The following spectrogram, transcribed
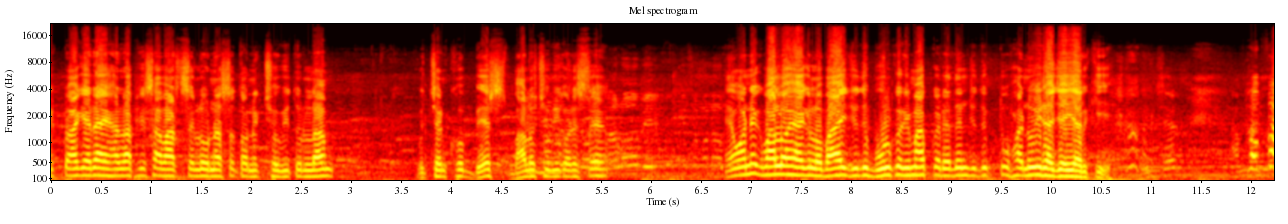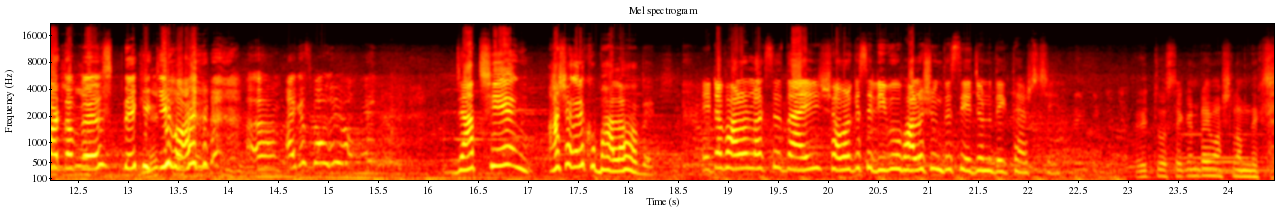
একটু আগে রায়হান রাফি সাহেব আসছিল ওনার সাথে অনেক ছবি তুললাম। বুঝছেন? খুব বেশ ভালো ছবি করেছে। হ্যাঁ, অনেক ভালো হয়ে গেল। ভাই যদি ভুল করি মাফ করে দেন যদি তুফান উইরা যাই আর কি। হোপ ফর দ্য বেস্ট দেখি কি হয়। আই গেস ভালোই হবে। যাচ্ছি আশা করি খুব ভালো হবে। এটা ভালো লাগছে তাই সবার কাছে রিভিউ ভালো শুনতেছি এই জন্য দেখতে আসছি। এই তো সেকেন্ড টাইম আসলাম দেখছি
